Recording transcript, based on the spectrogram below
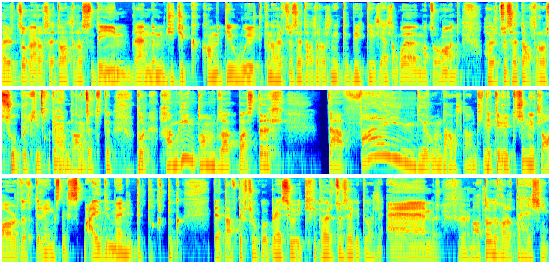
200 гаруй сая доллар болсон. Тэгээ ийм random жижиг comedy weird кино 200 сая доллар болно гэдэг big deal. Ялангуяа 2006 онд 200 сая доллар бол супер хит кино тооцогддог. Бүр хамгийн том блокбастер л За fine тэр юм давал даа. Гэтэ тэр үед чинь нэг Lord of the Rings, нэг Spider-Man энэ төгтөг. Тэгээ давдаг ч үгүй байсан үед тэгэхэд 200 сая гэдэг бол амар. Одоогийнхоор одоо хайш юм.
